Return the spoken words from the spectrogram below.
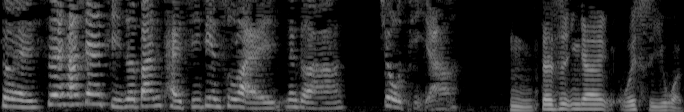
对，所以他现在急着搬台积电出来那个啊救急啊。嗯，但是应该为时已晚。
